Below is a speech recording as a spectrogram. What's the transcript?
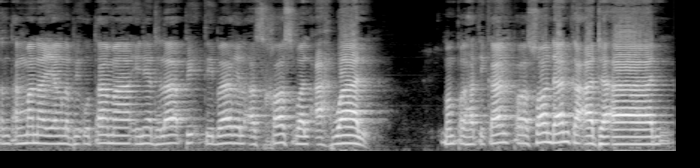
tentang mana yang lebih utama? Ini adalah bi'tibaril askhas wal ahwal. Memperhatikan person dan keadaan.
